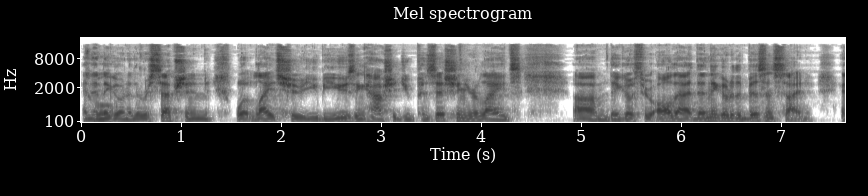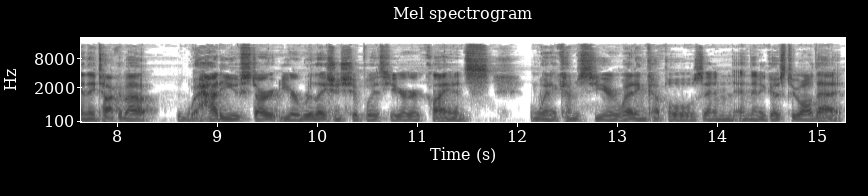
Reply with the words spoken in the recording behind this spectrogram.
and then they go into the reception. What lights should you be using? How should you position your lights? Um, they go through all that. Then they go to the business side and they talk about how do you start your relationship with your clients. When it comes to your wedding couples and and then it goes through all that.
